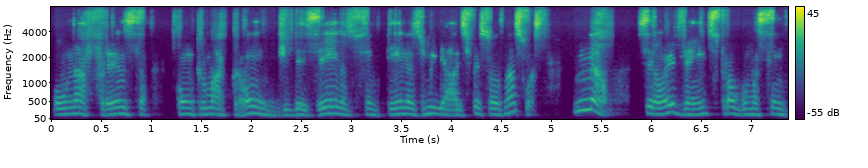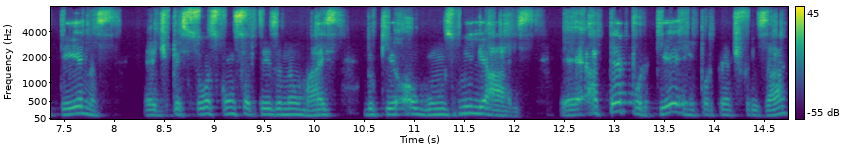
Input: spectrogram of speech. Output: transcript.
ou na França contra o Macron, de dezenas, centenas de milhares de pessoas nas ruas. Não, serão eventos para algumas centenas é, de pessoas, com certeza não mais do que alguns milhares. É, até porque, é importante frisar,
